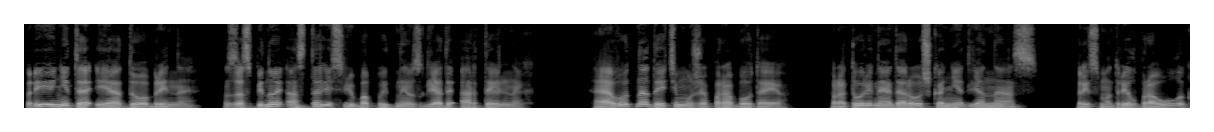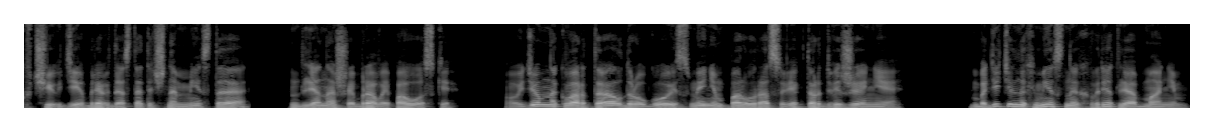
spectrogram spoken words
Принято и одобрено. За спиной остались любопытные взгляды артельных. А вот над этим уже поработаю. Проторенная дорожка не для нас. Присмотрел проулок, в чьих дебрях достаточно места для нашей бравой повозки. Уйдем на квартал, другой, сменим пару раз вектор движения. Бодительных местных вряд ли обманем,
